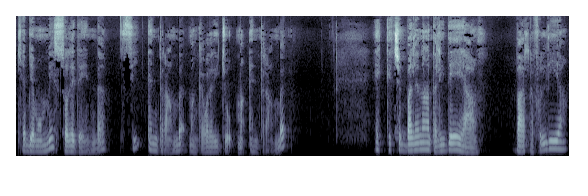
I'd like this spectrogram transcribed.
che abbiamo messo le tende, sì, entrambe, manca quella di giù, ma entrambe, e che c'è balenata l'idea, barra follia,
